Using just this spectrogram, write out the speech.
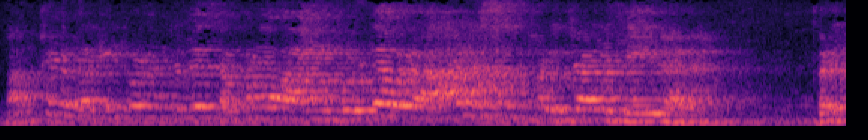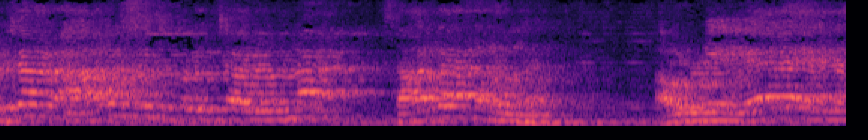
மக்கள் வழிபடத்துல சம்பளம் வாங்கி கொடுத்து அவர் ஆர்எஸ்எஸ் பிரச்சாரம் செய்கிறார். பிரச்சாரம் ஆர்எஸ்எஸ் பிரச்சாரம்னா சாதாரண அல்ல அவருடைய வேலை என்ன?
